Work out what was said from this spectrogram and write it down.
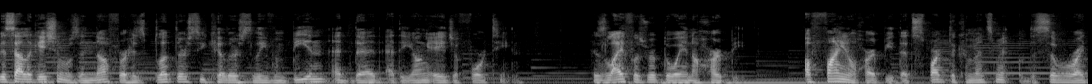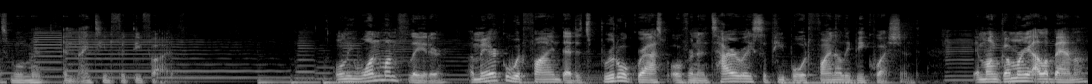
this allegation was enough for his bloodthirsty killers to leave him beaten and dead at the young age of 14. His life was ripped away in a heartbeat, a final heartbeat that sparked the commencement of the civil rights movement in 1955. Only one month later, America would find that its brutal grasp over an entire race of people would finally be questioned. In Montgomery, Alabama,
